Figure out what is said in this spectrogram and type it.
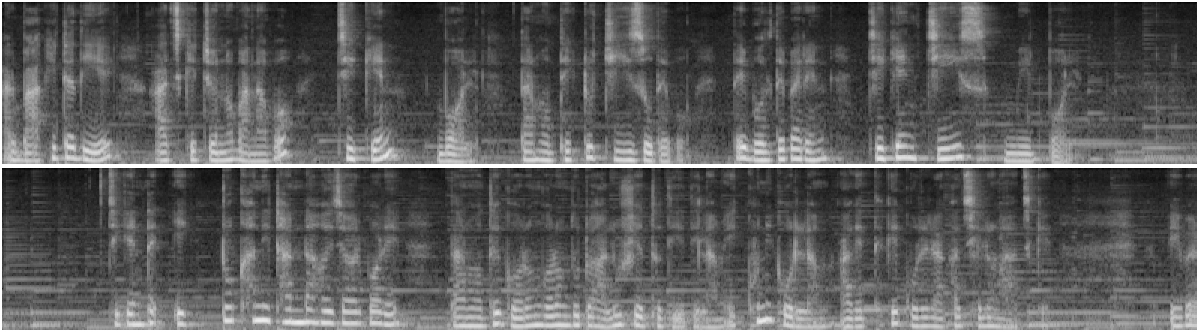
আর বাকিটা দিয়ে আজকের জন্য বানাবো চিকেন বল। তার মধ্যে একটু চিজও দেব। তাই বলতে পারেন চিকেন চিজ মিট বল চিকেনটা একটুখানি ঠান্ডা হয়ে যাওয়ার পরে তার মধ্যে গরম গরম দুটো আলু সেদ্ধ দিয়ে দিলাম। এক্ষুনি করলাম, আগের থেকে করে রাখা ছিল না আজকে। এবার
